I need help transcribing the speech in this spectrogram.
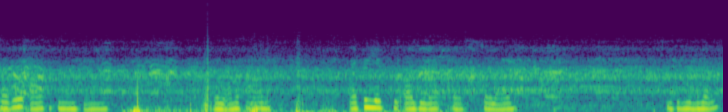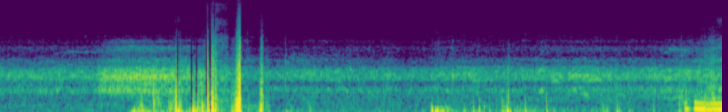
Last never asked if anything on Amazon. And I'm sure you can all hear that. That's so loud. You can hear them again. This is really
